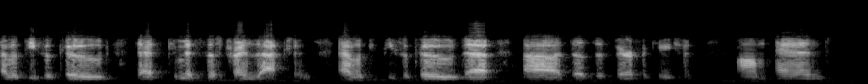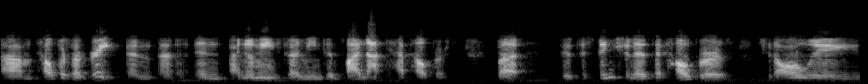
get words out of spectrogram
I have a piece of code that commits this transaction. I have a piece of code that uh, does this verification. Um, and um, helpers are great, and uh, and by no means do I mean to imply not to have helpers, but the distinction is that helpers should always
